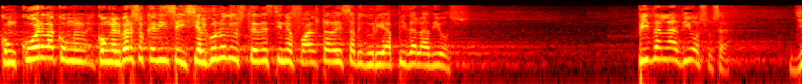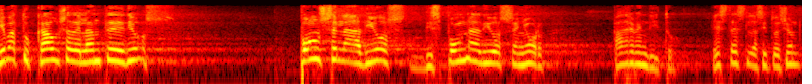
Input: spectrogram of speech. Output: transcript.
concuerda con, el verso que dice, y si alguno de ustedes tiene falta de sabiduría, pídala a Dios. Pídala a Dios, o sea, lleva tu causa delante de Dios. Pónsela a Dios, disponla a Dios, Señor. Padre bendito, esta es la situación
